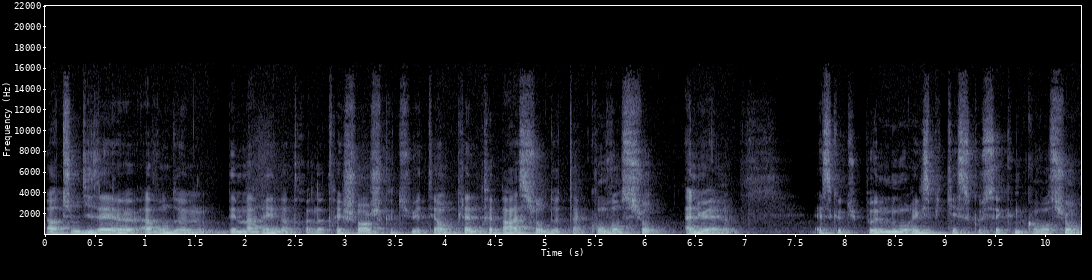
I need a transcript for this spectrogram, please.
Alors tu me disais avant de démarrer notre, notre échange que tu étais en pleine préparation de ta convention annuelle. Est-ce que tu peux nous réexpliquer ce que c'est qu'une convention?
